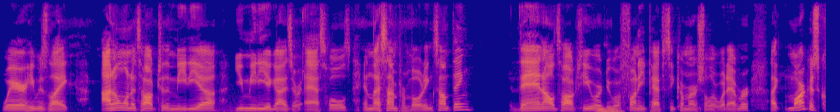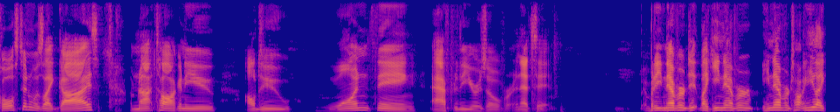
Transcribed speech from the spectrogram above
where he was like, "I don't want to talk to the media. You media guys are assholes unless I'm promoting something. Then I'll talk to you or do a funny Pepsi commercial or whatever." Like Marques Colston was like, "Guys, I'm not talking to you. I'll do one thing after the year's over, and that's it." But he never did like he never he never talked he like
